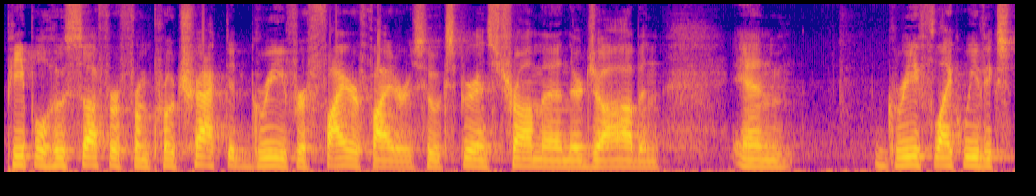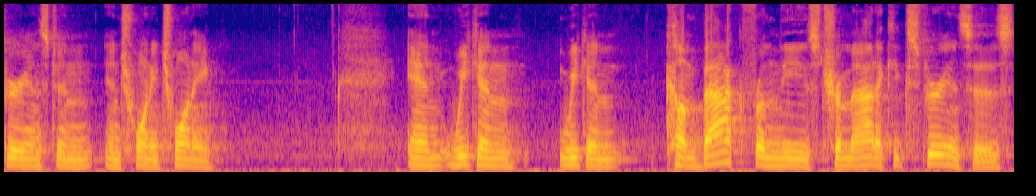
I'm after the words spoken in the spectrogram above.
people who suffer from protracted grief, or firefighters who experience trauma in their job and, and grief like we've experienced in, in 2020. And we can, we can come back from these traumatic experiences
